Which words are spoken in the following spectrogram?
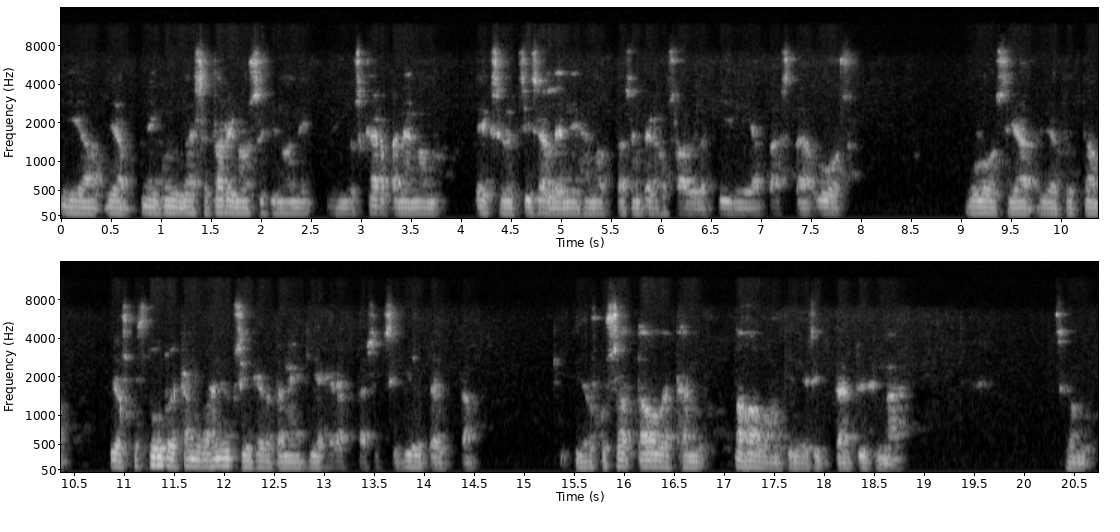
Ja, ja niin kuin näissä tarinoissakin on, niin, niin jos Kärpänen on eksynyt sisälle, niin hän ottaa sen perhosaavilla kiinni ja päästää ulos. ulos. Ja, ja tota, joskus tuntuu, että hän on vähän yksinkertainenkin ja herättää siksi vilpeyttä. Joskus saattaa olla, että hän tahallaankin esittää tyhmää. Se on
